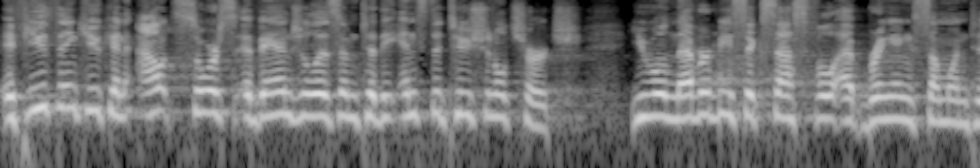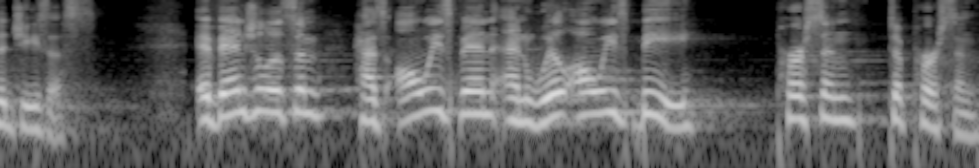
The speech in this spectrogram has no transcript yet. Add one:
If you think you can outsource evangelism to the institutional church, you will never be successful at bringing someone to Jesus. Evangelism has always been and will always be person to person.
